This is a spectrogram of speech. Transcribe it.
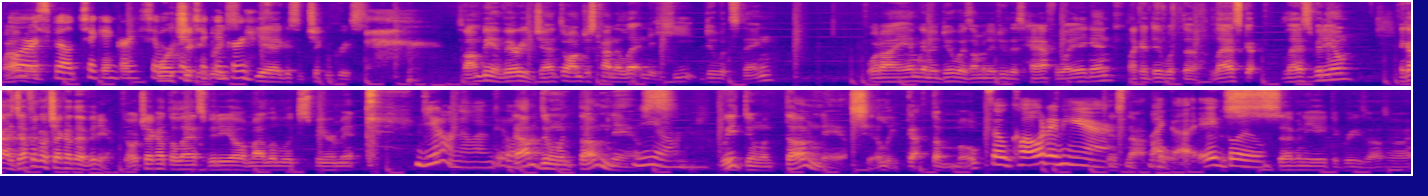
What Or gonna- spilled chicken grease. Or put chicken, grease. grease? Yeah, get some chicken grease. So I'm being very gentle. I'm just kind of letting the heat do its thing. What I am gonna do is I'm gonna do this halfway again, like I did with the last last video. And guys, definitely go check out that video. Go check out the last video of my little experiment. You don't know what I'm doing. I'm doing thumbnails. You don't know. We doing thumbnails. Chili got the moke. So cold in here. It's not like cold. a igloo. It's 78 degrees outside.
